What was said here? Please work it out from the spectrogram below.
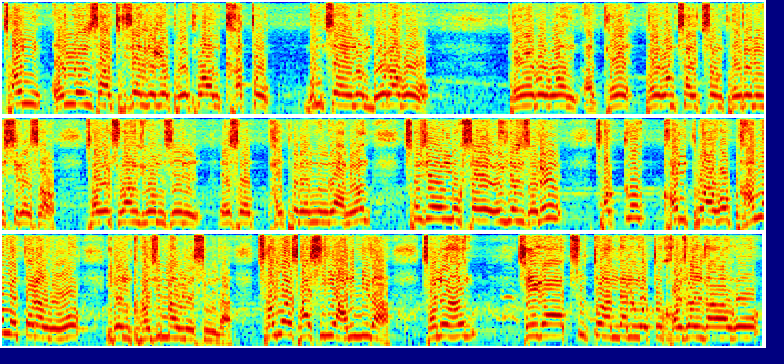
전 언론사 기자들에게 배포한 카톡 문자에는 뭐라고 대법원 아, 대, 대검찰청 대변인실에서 서울중앙지검실에서 발표를 했는가 하면 최재형 목사의 의견서를 적극 검토하고 반영했다라고 이런 거짓말을 했습니다. 전혀 사실이 아닙니다. 저는 제가 출두한다는 것도 거절당하고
